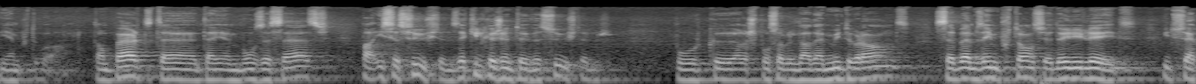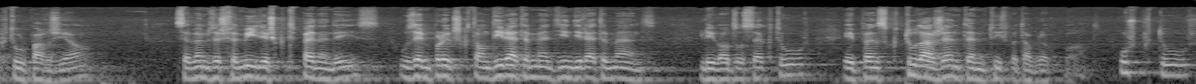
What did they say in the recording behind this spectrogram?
e em Portugal estão perto, têm, têm bons acessos. Pá, isso assusta-nos. Aquilo que a gente teve assusta-nos, porque a responsabilidade é muito grande. Sabemos a importância da Unileite e do sector para a região. Sabemos as famílias que dependem disso, os empregos que estão diretamente e indiretamente ligados ao sector. E penso que toda a gente tem motivo para estar preocupado. Os portugueses,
